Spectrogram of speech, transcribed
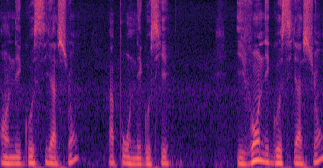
en négociation, pas pour négocier. Ils vont en négociation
